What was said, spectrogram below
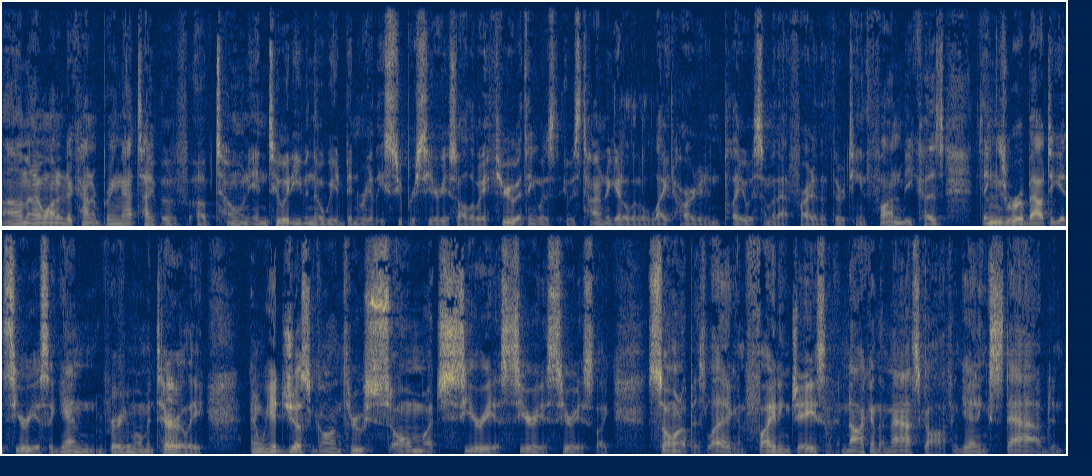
Um, and I wanted to kind of bring that type of, of tone into it, even though we had been really super serious all the way through. I think it was it was time to get a little lighthearted and play with some of that Friday the Thirteenth fun because things were about to get serious again very momentarily, and we had just gone through so much serious, serious, serious, like sewing up his leg and fighting Jason and knocking the mask off and getting stabbed and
